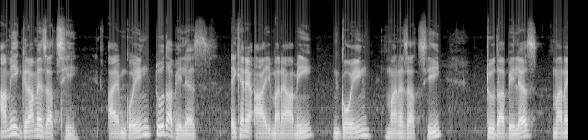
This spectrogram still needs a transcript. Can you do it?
আমি গ্রামে যাচ্ছি। I am going to the village এখানে আই মানে আমি গোয়িং মানে যাচ্ছি টু দ্য ভিলেজ মানে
